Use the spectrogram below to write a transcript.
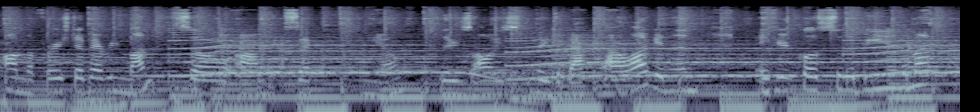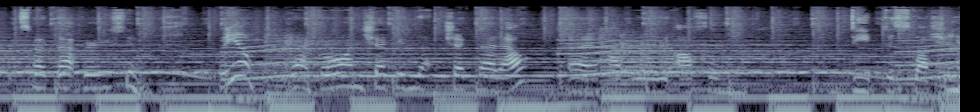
on the first of every month. So um, you know, there's always there's a back catalog, and then if you're close to the beginning of the month, expect that very soon. But yeah, yeah, go on check in check that out. I have really awesome deep discussions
